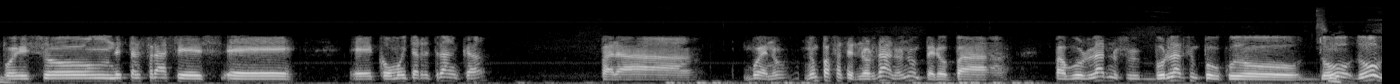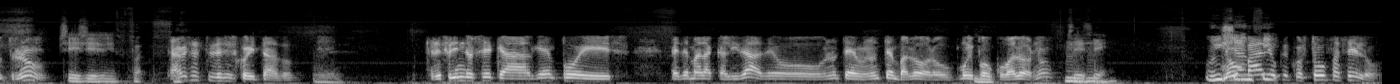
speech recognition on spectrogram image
pois son destas frases eh, eh, con moita retranca para, bueno, non para facernos dano, non, pero para para burlarnos, burlarse un pouco do, do, sí. do outro, non? Sí, sí, sí. A veces te desescoitado. Mm. Referíndose que a alguén, pois, é de mala calidade ou non ten, non ten valor ou moi mm. pouco valor, non? Sí, sí. Mm-hmm. Un non xanci... vale o que costou facelo.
